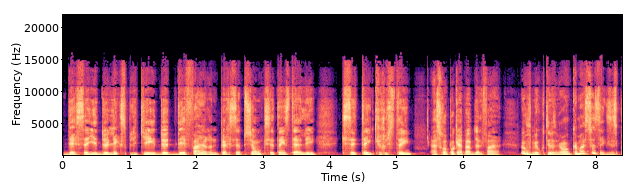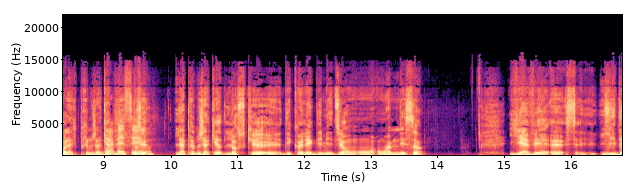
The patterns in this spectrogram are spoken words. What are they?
d'essayer de l'expliquer, de défaire une perception qui s'est installée, qui s'est incrustée, elle sera pas capable de le faire. Là, vous m'écoutez, comment ça, ça n'existe pas la prime jaquette? Ouais, ben la prime jaquette, lorsque euh, des collègues des médias ont, ont amené ça, il y avait euh, l'idée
